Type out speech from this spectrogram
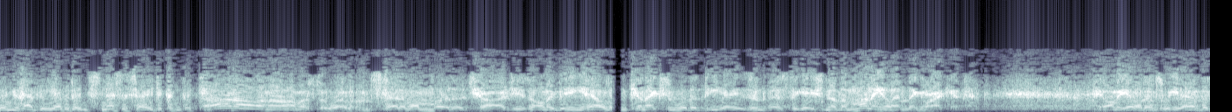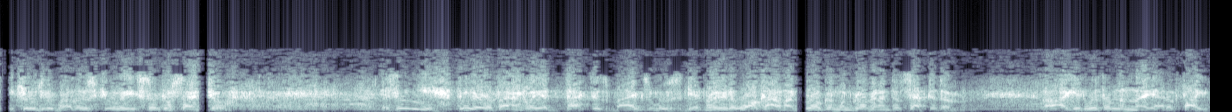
Then you have the evidence necessary to convict him. No, no, no, Mr. Weldon. Instead of a murder charge, he's only being held in connection with the DA's investigation of the money lending racket. The only evidence we have that he killed your brother is purely circumstantial. You see, Peter apparently had packed his bags and was getting ready to walk out on Grogan when Grogan intercepted him. Argued with him, and they had a fight.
